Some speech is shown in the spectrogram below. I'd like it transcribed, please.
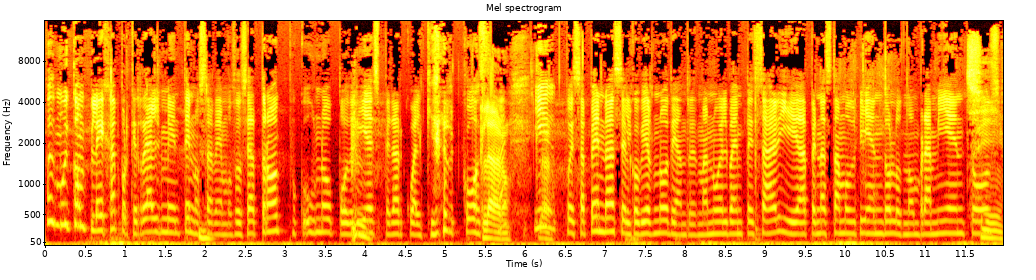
pues muy compleja porque realmente no sabemos. O sea, Trump uno podría esperar cualquier cosa. Claro, y pues apenas el gobierno de Andrés Manuel va a empezar y apenas estamos viendo los nombramientos.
